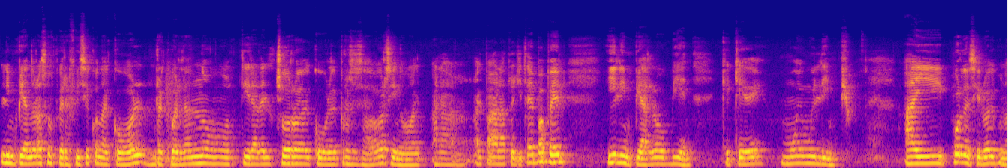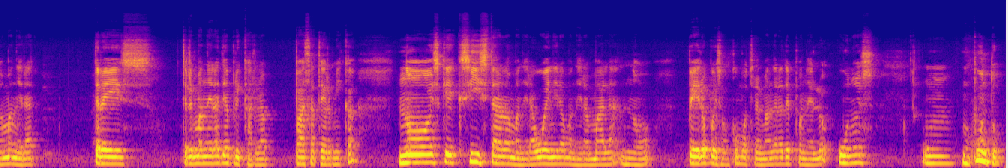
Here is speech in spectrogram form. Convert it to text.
limpiando la superficie con alcohol. Recuerda no tirar el chorro de alcohol al procesador, sino al, a, la, la toallita de papel y limpiarlo bien, que quede muy muy limpio. Hay, por decirlo de alguna manera, tres, tres maneras de aplicar la pasta térmica. No es que exista la manera buena y la manera mala, no, pero pues son como tres maneras de ponerlo. Uno es un, punto,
